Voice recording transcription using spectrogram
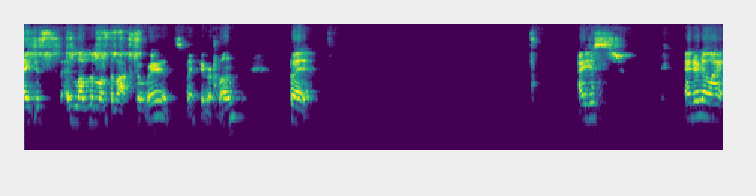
I just I love the month of October. It's my favorite month. But I just I don't know. I,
